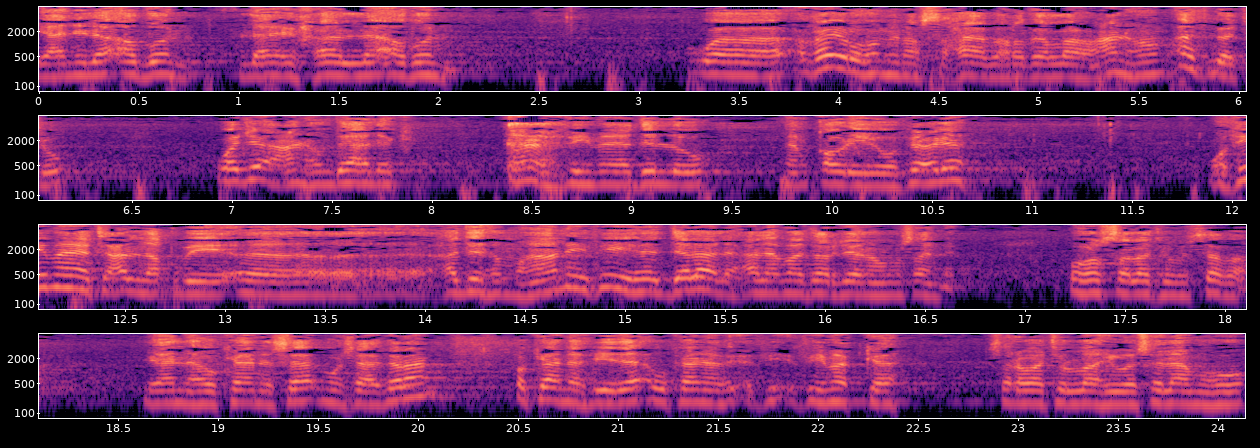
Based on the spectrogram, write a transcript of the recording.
يعني لا أظن لا إخال لا أظن. وغيرهم من الصحابة رضي الله عنهم أثبتوا وجاء عنهم ذلك فيما يدل من قوله وفعله. وفيما يتعلق بحديث مهاني فيه دلالة على ما ترجمه المصنف وهو الصلاة في السفر لأنه كان مسافرا وكان في وكان في مكة صلوات الله وسلامه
